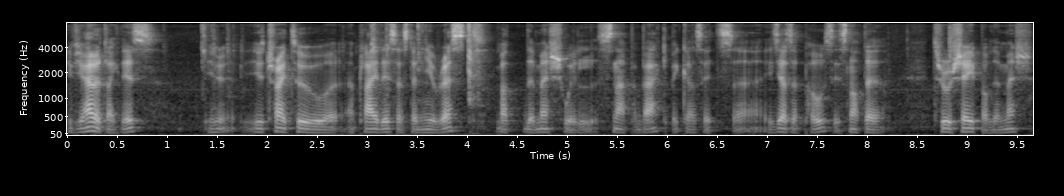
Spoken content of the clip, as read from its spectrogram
if you have it like this, you, you try to apply this as the new rest, but the mesh will snap back because it's uh, it's just a pose, it's not the true shape of the mesh.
